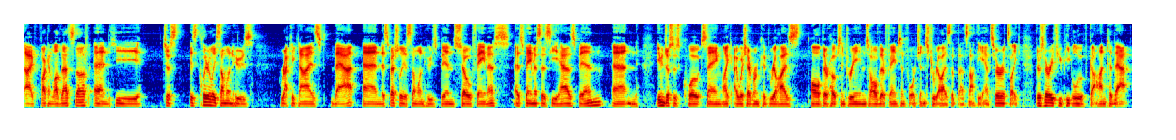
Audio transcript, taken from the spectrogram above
I fucking love that stuff, and he just is clearly someone who's recognized that and especially as someone who's been so famous as famous as he has been and even just his quote saying like i wish everyone could realize all of their hopes and dreams all of their fames and fortunes to realize that that's not the answer. It's like there's very few people who have gone to that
